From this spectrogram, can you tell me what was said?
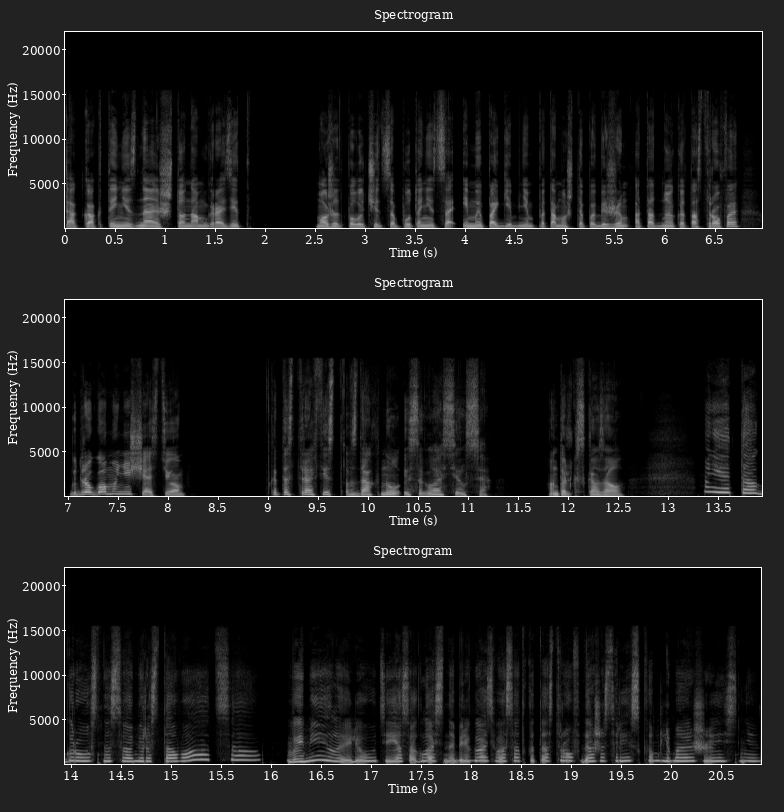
«Так как ты не знаешь, что нам грозит, может получиться путаница, и мы погибнем, потому что побежим от одной катастрофы к другому несчастью». Катастрофист вздохнул и согласился. Он только сказал, «Мне так грустно с вами расставаться. Вы милые люди, я согласен оберегать вас от катастроф даже с риском для моей жизни».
